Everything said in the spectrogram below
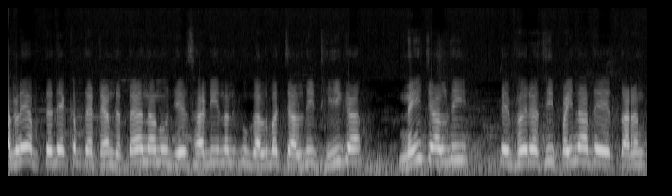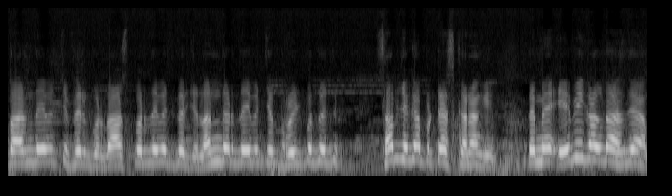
ਅਗਲੇ ਹਫ਼ਤੇ ਦੇ ਇੱਕ ਹਫ਼ਤੇ ਟਾਈਮ ਦਿੱਤਾ ਇਹਨਾਂ ਨੂੰ, ਜੇ ਸਾਡੀ ਇਹਨਾਂ ਦੀ ਕੋਈ ਗੱਲਬਾਤ ਚੱਲਦੀ ਠੀਕ ਆ, ਨਹੀਂ ਚੱਲਦੀ, ਤੇ ਫਿਰ ਅਸੀਂ ਪਹਿਲਾਂ ਤੇ ਤਰਨਤਾਰਨ ਦੇ ਵਿੱਚ, ਫਿਰ ਗੁਰਦਾਸਪੁਰ ਦੇ ਵਿੱਚ, ਫਿਰ ਜਲੰਧਰ ਦੇ ਵਿੱਚ, ਫਿਰੋਜ਼ਪੁਰ ਦੇ ਵਿੱਚ ਸਭ ਜਗ੍ਹਾ ਪ੍ਰੋਟੈਸਟ ਕਰਾਂਗੇ। ਤੇ ਮੈਂ ਇਹ ਵੀ ਗੱਲ ਦੱਸ ਦਿਆਂ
